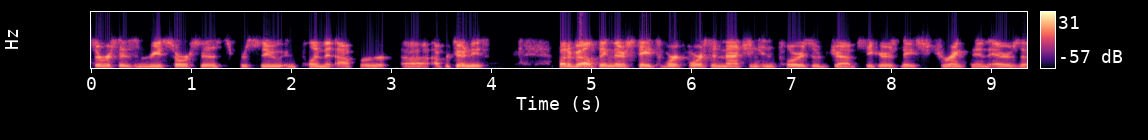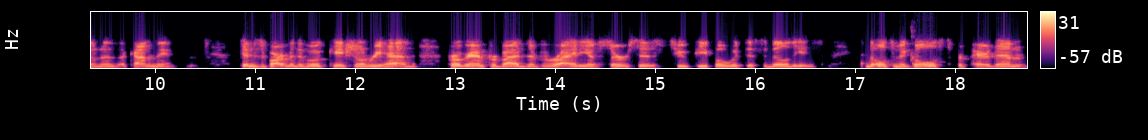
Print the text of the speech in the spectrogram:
services and resources to pursue employment uh, opportunities. By developing their state's workforce and matching employers with job seekers, they strengthen Arizona's economy. Tim's department, the Vocational Rehab Program, provides a variety of services to people with disabilities, and the ultimate goal is to prepare them,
